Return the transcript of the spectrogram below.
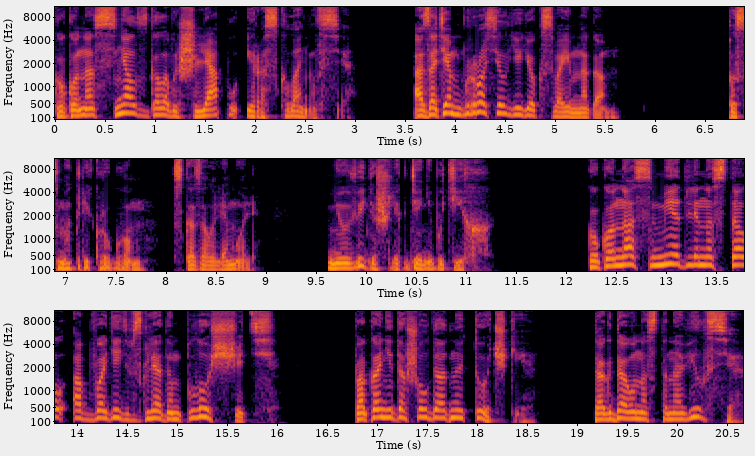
Коконас снял с головы шляпу и раскланялся, а затем бросил ее к своим ногам. «Посмотри кругом», — сказал Лямоль. «Не увидишь ли где-нибудь их?» Коконас медленно стал обводить взглядом площадь, пока не дошел до одной точки. Тогда он остановился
